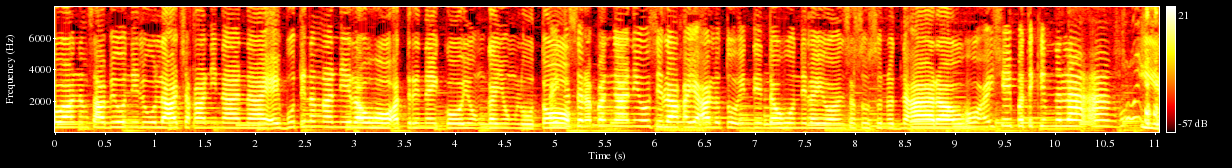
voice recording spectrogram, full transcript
gawa ng sabi ho ni Lula at saka ni Nanay, ay buti na nga ni raw ho at trinay ko yung gayong luto. Ay, nasarapan nga ni ho sila, kaya alutuin din daw ho nila yon sa susunod na araw. O, ay siya'y patikim na laang. Huy.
